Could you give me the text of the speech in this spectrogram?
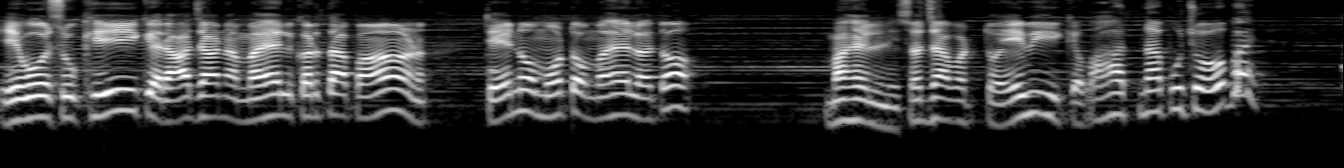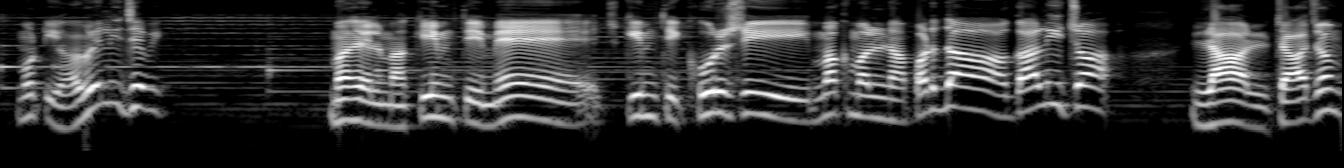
એવો સુખી કે રાજાના મહેલ કરતા પણ તેનો મોટો મહેલ હતો. મહેલની સજાવટ તો એવી કે વાત ના પૂછો ભાઈ. મોટી હવેલી જેવી મહેલમાં કિંમતી મેચ કિંમતી ખુરશી, મખમલના પડદા ગાલીચા લાલ જાજમ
